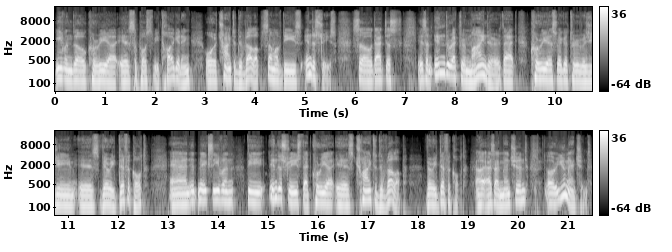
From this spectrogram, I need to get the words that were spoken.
even though Korea is supposed to be targeting or trying to develop some of these industries. So that just is an indirect reminder that Korea's regulatory regime is very difficult and it makes even the industries that Korea is trying to develop very difficult. Uh, as I mentioned, or you mentioned,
